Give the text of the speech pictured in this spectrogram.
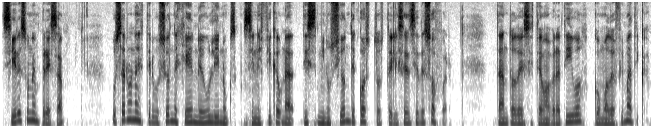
Si eres una empresa, usar una distribución de GNU Linux significa una disminución de costos de licencia de software, tanto de sistema operativo como de ofimática.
